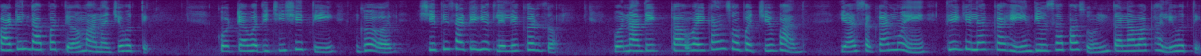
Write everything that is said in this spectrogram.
पाटील दाम्पत्य मानाचे होते. कोट्यावधीची शेती घर शेतीसाठी घेतलेले कर्ज व नातेवाईकांसोबतचे वाद या सगळ्यांमुळे ते गेल्या काही दिवसापासून तणावाखाली होते.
